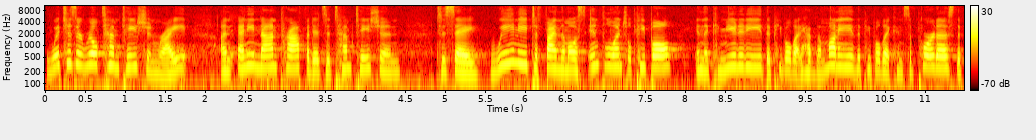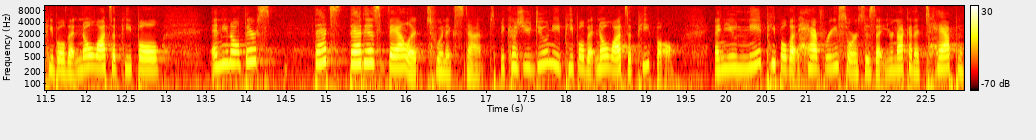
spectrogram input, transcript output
which is a real temptation, right? On any nonprofit, it's a temptation to say, we need to find the most influential people in the community, the people that have the money, the people that can support us, the people that know lots of people. And you know, there's that's, that is valid to an extent because you do need people that know lots of people. And you need people that have resources that you're not going to tap,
